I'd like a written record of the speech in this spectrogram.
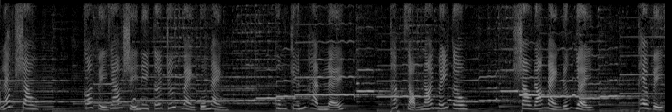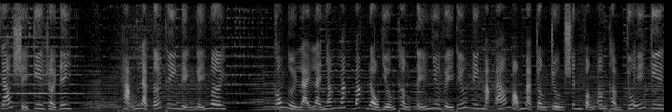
lát sau, Có vị giáo sĩ đi tới trước bàn của nàng, Cung kính hành lễ, Thấp giọng nói mấy câu. Sau đó nàng đứng dậy. Theo vị giáo sĩ kia rời đi. Hẳn là tới thiên điện nghỉ ngơi. Có người lại là nhắm mắt bắt đầu dưỡng thần tỉ như vị thiếu niên mặc áo mỏng mà Trần Trường Sinh vẫn âm thầm chú ý kia.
